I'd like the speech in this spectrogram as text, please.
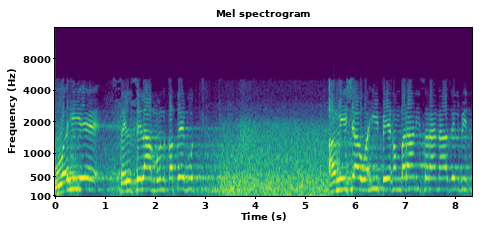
وہی یہ سلسلہ منقطع بت ہمیشہ وہی پیغمبرانی سرا نازل بیت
